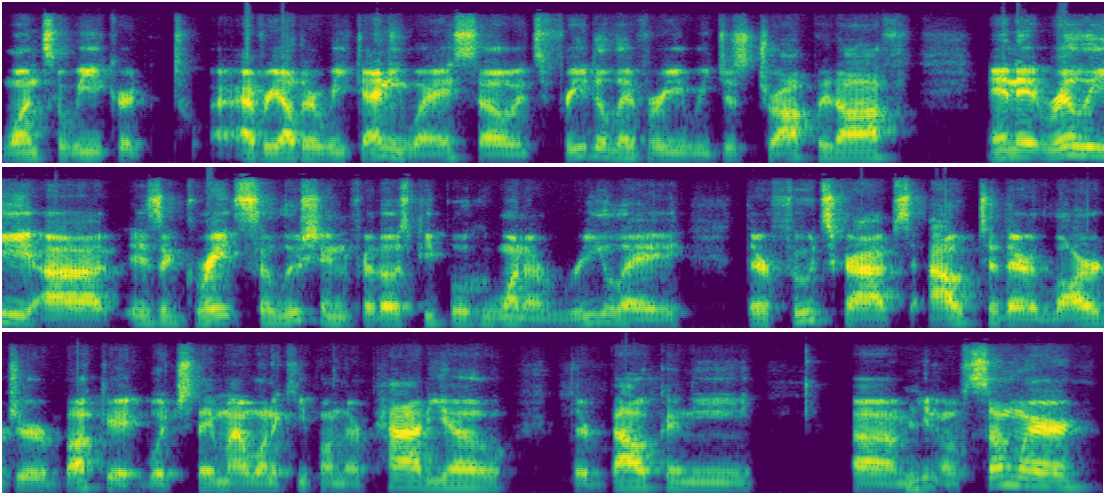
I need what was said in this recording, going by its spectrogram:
once a week or t- every other week anyway. So it's free delivery. We just drop it off. And it really uh, is a great solution for those people who want to relay their food scraps out to their larger bucket, which they might want to keep on their patio, their balcony, um, yeah. you know, somewhere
